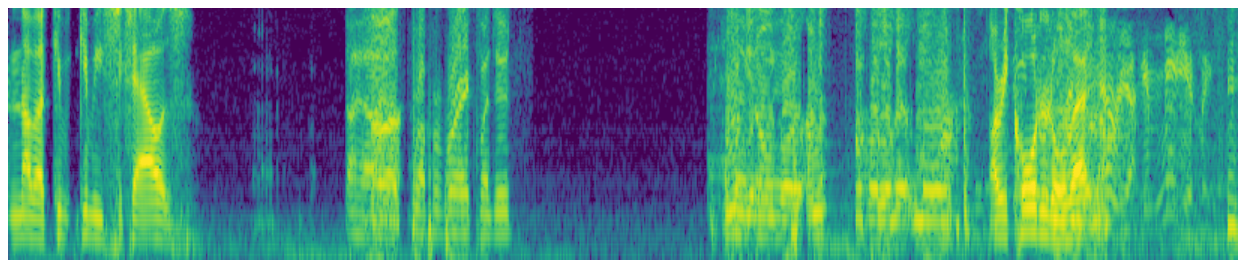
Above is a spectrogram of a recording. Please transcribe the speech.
another. Give, give me six hours. I have Uh, a proper break, my dude. I'm gonna get on for. I'm gonna get on for a little bit more. I recorded all that. Immediately.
